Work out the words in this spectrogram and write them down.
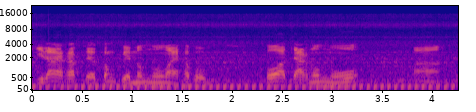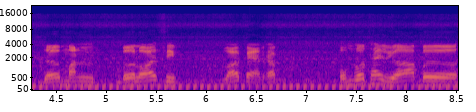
ขี่ได้ครับ แต่ต้องเปลี่ยนนมหนูใหม่ครับผม เพราะว่าจากนมหนูเดิมมันเบอร์ร้อยสิบร้อยแปดครับ ผมลดให้เหลือเบอร์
